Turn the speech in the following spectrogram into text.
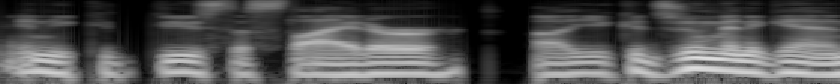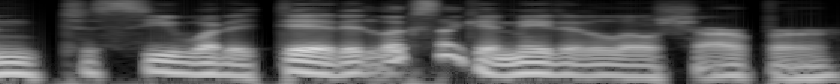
And you could use the slider. Uh, you could zoom in again to see what it did. It looks like it made it a little sharper.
